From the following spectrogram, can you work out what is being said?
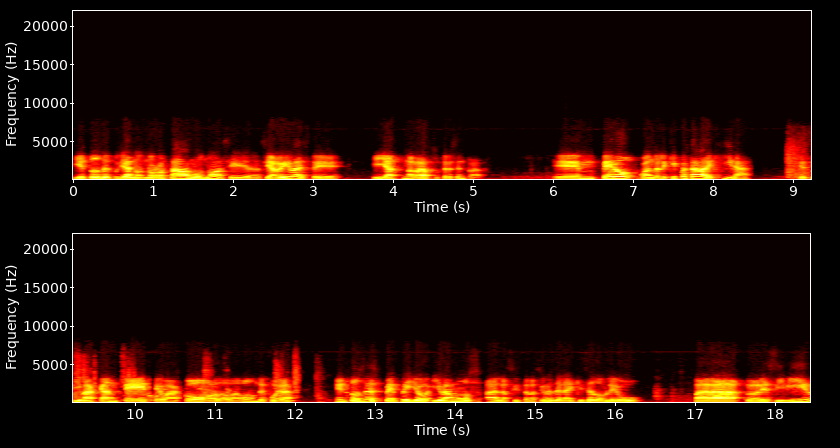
Y entonces pues ya nos, rotábamos, ¿no? Así, hacia arriba, este, y ya narraba sus tres entradas. Em, pero cuando el equipo estaba de gira, que se iba a Campeche o a Córdoba o donde fuera, entonces Pepe y yo íbamos a las instalaciones de la XCW para recibir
